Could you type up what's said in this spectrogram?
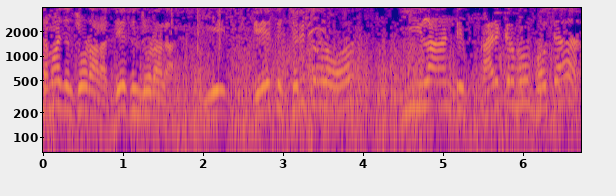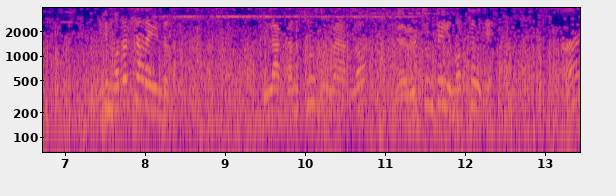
సమాజం చూడాలా? దేశం చూడాలా? ఈ దేశ చరిత్రలో ఈ ఇలాంటి కార్యక్రమం బహుశా ఇది మొదటిసారి అయి ఉండదు ఇలా కనుచూపు మేరలో మేము వెళ్తుంటే ఇది మొత్తం ఇది. ఆ?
